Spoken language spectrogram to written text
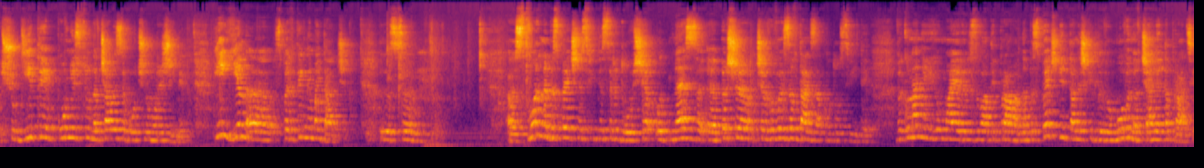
щоб діти повністю навчалися в очному режимі. І є е, спортивний майданчик. Е, Е, Створене безпечне освітнє середовище одне з першочергових завдань закладу освіти. Виконання його має реалізувати право на безпечні та нешкідливі умови навчання та праці.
